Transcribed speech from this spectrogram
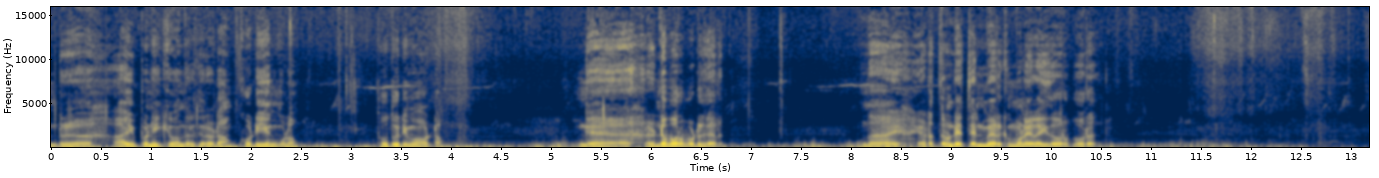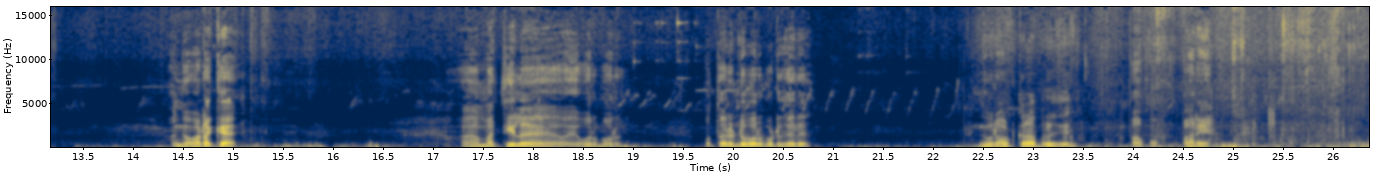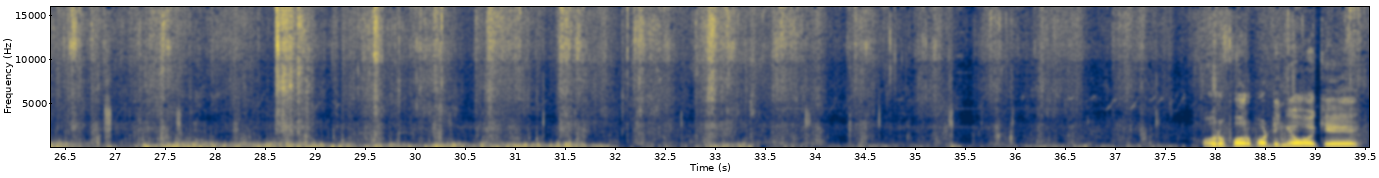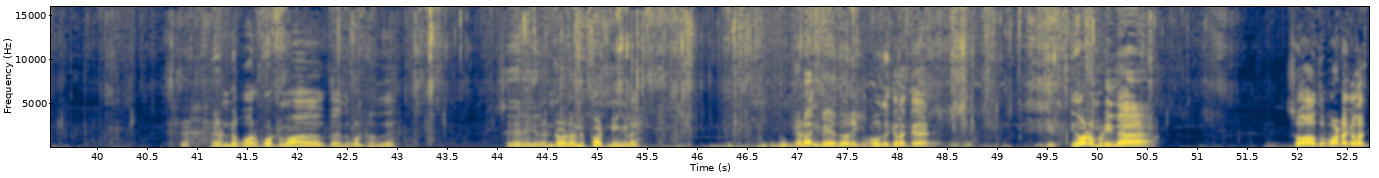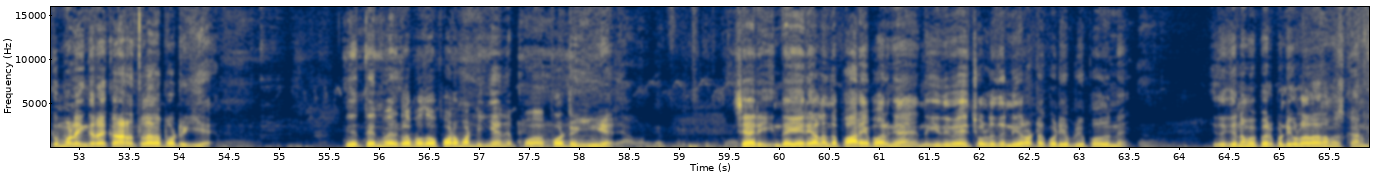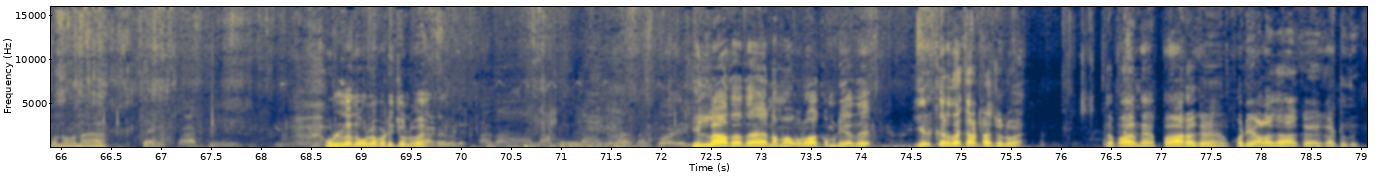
இன்று ஆய்ப்பணிக்கு வந்திருக்கிற இடம் கொடியங்குளம் தூத்துக்குடி மாவட்டம். இங்கே ரெண்டு போர் போட்டிருக்காரு. இந்த இடத்தினுடைய தென்மேற்கு மூலையில் இது ஒரு போர். அங்கே வடக்க மத்தியில் ஒரு போர். மொத்தம் ரெண்டு போர் போட்டிருக்காரு. இங்கே ஒரு அவுட் கிராப் இருக்குது பார்ப்போம். பாரு ஒரு போர் போட்டிங்க ஓகே. ரெண்டு போர் போட்டுமா இது பண்ணுறது சரி ரெண்டோட நிப்பாட்டினீங்களே. இடம் இங்கே எது வரைக்கும் போகுது கிழக்க. இது இதோட முடியுதா? ஸோ அது வடகிழக்கு மலைங்கிற காரணத்தில் அதை போட்டிருக்கீங்க. இது தென்மேற்கில் பொதுவாக போட மாட்டீங்க போ போட்டிருக்கீங்க. சரி இந்த ஏரியாவில் இந்த பாறையை பாருங்கள் இதுவே சொல்லுது நீரோட்ட கொடி எப்படி போகுதுன்னு. இதுக்கு நம்ம பெர்பண்டிகுலராக நம்ம ஸ்கேன் பண்ணுவோன்னா சரி பார்த்து. உள்ளது உள்ளபடி சொல்லுவேன். இல்லாததை நம்ம உருவாக்க முடியாது. இருக்கிறத கரெக்டாக சொல்லுவேன். இந்த பாருங்கள் பாறை க- கொடி அழகாக க காட்டுது.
